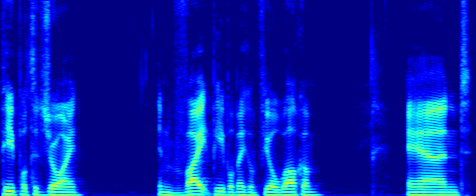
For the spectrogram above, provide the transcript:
people to join, invite people, make them feel welcome, and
